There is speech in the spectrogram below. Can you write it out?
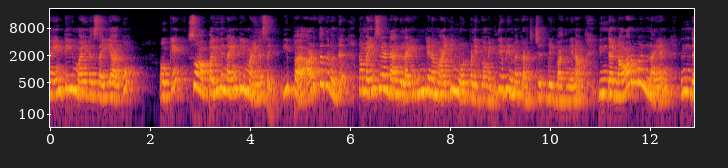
90 மைனஸ் ஐயாக இருக்கும். ஓகே ஸோ அப்போ இது 90 மைனஸ் ஐ இப்போ அடுத்தது வந்து நம்ம இன்சிடென்ட் ஆங்கிள் ஐ இங்கே நம்ம ஐன்னு நோட் பண்ணியிருக்கோமே இது எப்படி நமக்கு கிடச்சிச்சு அப்படின்னு பார்த்தீங்கன்னா இந்த நார்மல் லைன் இந்த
